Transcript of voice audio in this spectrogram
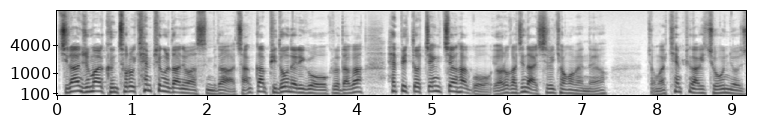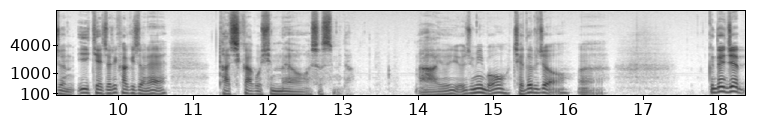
지난 주말 근처로 캠핑을 다녀왔습니다. 잠깐 비도 내리고 그러다가 햇빛도 쨍쨍하고 여러 가지 날씨를 경험했네요. 정말 캠핑하기 좋은 요즘 이 계절이 가기 전에 다시 가고 싶네요. 하셨습니다. 아, 요, 즘이 뭐 제대로죠. 예. 근데 이제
